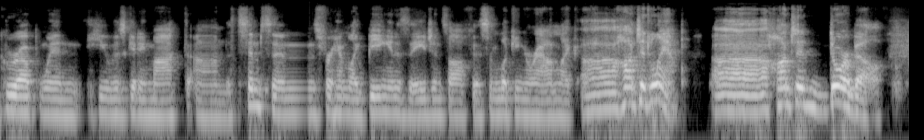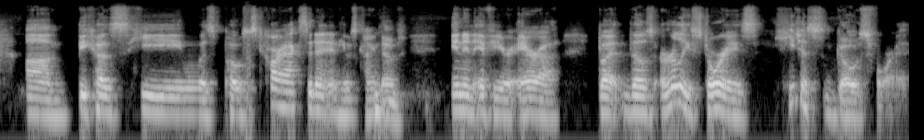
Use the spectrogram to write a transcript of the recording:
grew up when he was getting mocked on The Simpsons for him like being in his agent's office and looking around like a uh, haunted lamp, uh, haunted doorbell, um, because he was post car accident and he was kind of in an iffier era. But those early stories, he just goes for it,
